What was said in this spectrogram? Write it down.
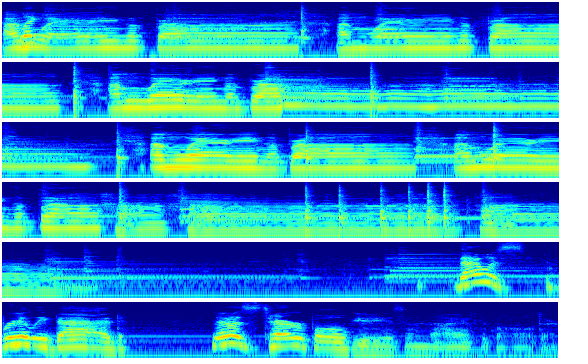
I'm Like- wearing a bra. I'm wearing a bra. I'm wearing a bra. I'm wearing a bra. I'm wearing a bra. That was really bad. That was terrible. Beauty is in the eye of the beholder.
